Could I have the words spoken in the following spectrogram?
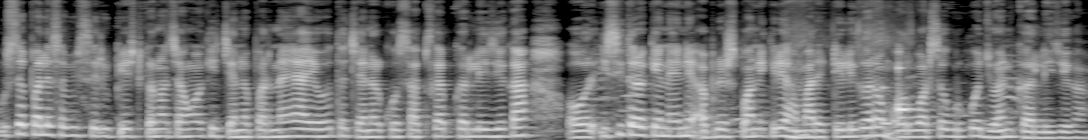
उससे पहले सभी से रिक्वेस्ट करना चाहूँगा कि चैनल पर नए आए हो तो चैनल को सब्सक्राइब कर लीजिएगा और इसी तरह के नए नए अपडेट्स पाने के लिए हमारे टेलीग्राम और व्हाट्सएप ग्रुप को ज्वाइन कर लीजिएगा।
